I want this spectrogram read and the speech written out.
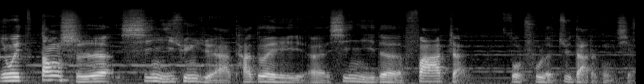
因为当时悉尼勋爵啊，他对呃悉尼的发展做出了巨大的贡献。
